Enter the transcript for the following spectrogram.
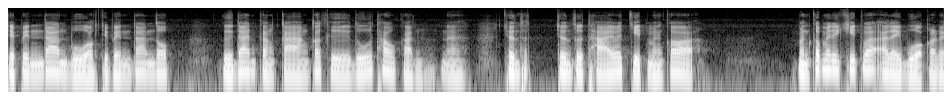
จะเป็นด้านบวกจะเป็นด้านลบ รือด้านกลางๆก็คือรู้เท่ากันนะจนจนสุดท้ายว่าจิตมันก็ มันก็ไม่ได้คิดว่าอะไรบวกอะไร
